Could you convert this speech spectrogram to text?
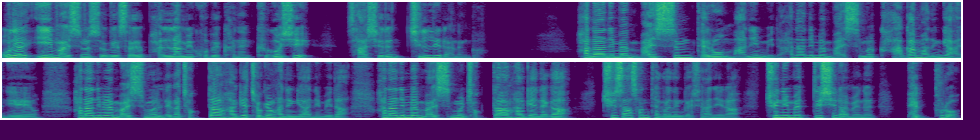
오늘 이 말씀 속에서의 발람이 고백하는 그것이 사실은 진리라는 것. 하나님의 말씀대로만입니다. 하나님의 말씀을 가감하는 게 아니에요. 하나님의 말씀을 내가 적당하게 적용하는 게 아닙니다. 하나님의 말씀을 적당하게 내가 취사 선택하는 것이 아니라 주님의 뜻이라면은 100%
